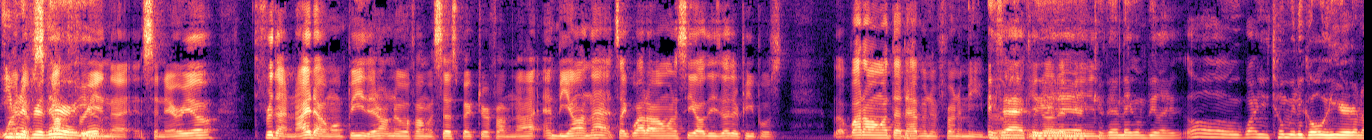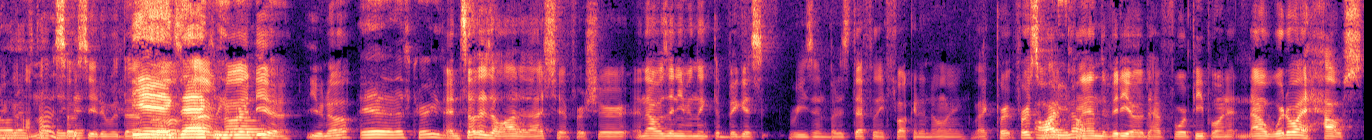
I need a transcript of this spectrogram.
Even if up you're scot there, free yeah. in that scenario, for that night, I won't be. They don't know if I'm a suspect or if I'm not. And beyond that, it's like, why do I want to see all these other people's? Why do I want that to happen in front of me? Bro? Exactly. You know yeah, what I mean? Because then they're gonna be like, "Oh, why you told me to go here and all that I'm stuff not like that." associated with that. Yeah, bro. exactly, I have no bro. idea. You know. Yeah, that's crazy. And so there's a lot of that shit for sure. And that wasn't even like the biggest reason, but it's definitely fucking annoying. Like per- first of all, I already know. planned the video to have four people in it. Now where do I house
